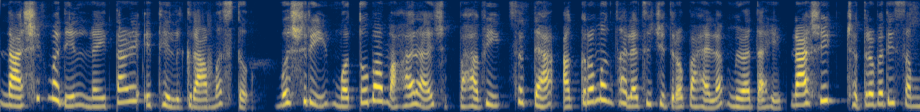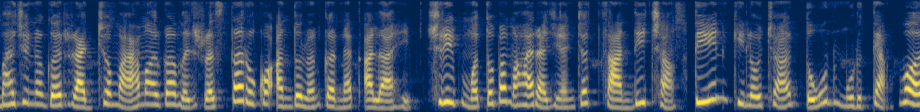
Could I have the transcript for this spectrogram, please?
नाशिकमधील नैताळे येथील ग्रामस्थ व श्री मतोबा महाराज भाविक सध्या आक्रमक झाल्याचे चित्र पाहायला मिळत आहे. नाशिक छत्रपती संभाजीनगर राज्य महामार्गावर रस्ता रोको आंदोलन करण्यात आलं आहे. श्री मतोबा महाराज यांच्या चांदीच्या तीन किलोच्या दोन मूर्त्या व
